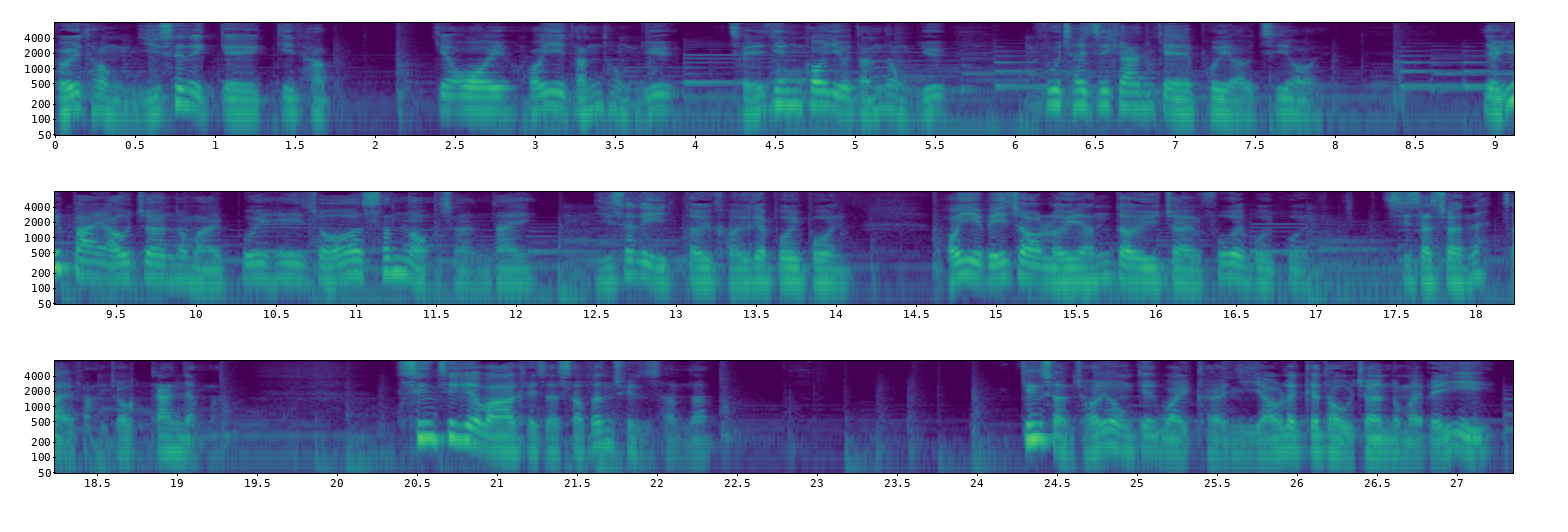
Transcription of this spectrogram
佢同以色列嘅结合嘅爱可以等同于，且应该要等同于夫妻之间嘅配偶之爱。由于拜偶像同埋背弃咗新郎上帝，以色列对佢嘅背叛可以比作女人对丈夫嘅背叛。事实上呢，就系犯咗奸淫啊！先知嘅话其实十分全神啦，经常采用极为强而有力嘅图像同埋比喻。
